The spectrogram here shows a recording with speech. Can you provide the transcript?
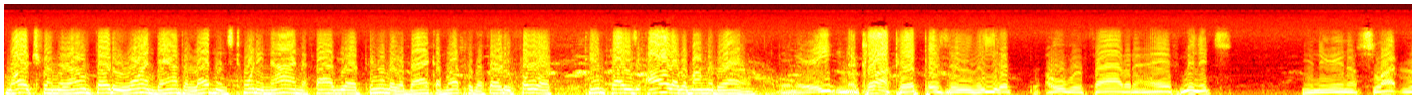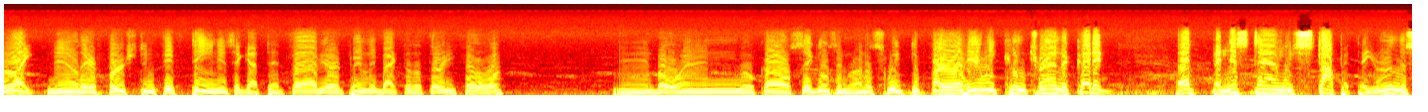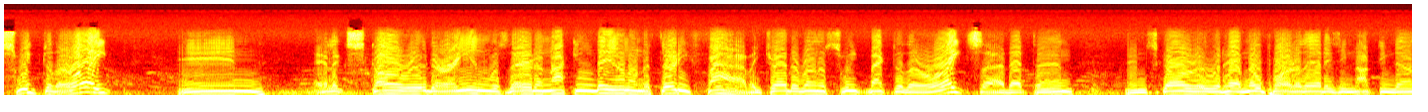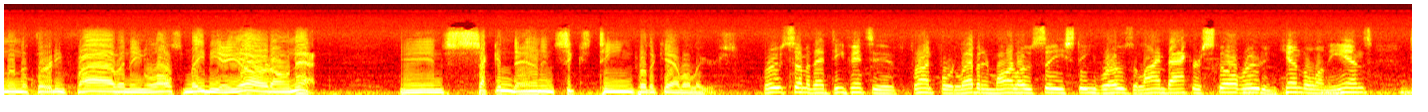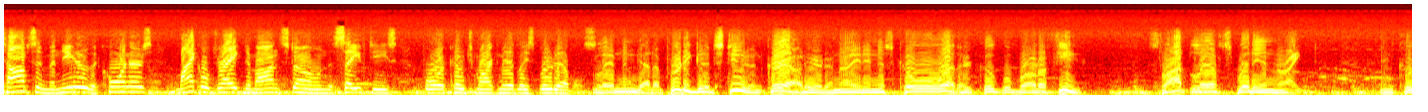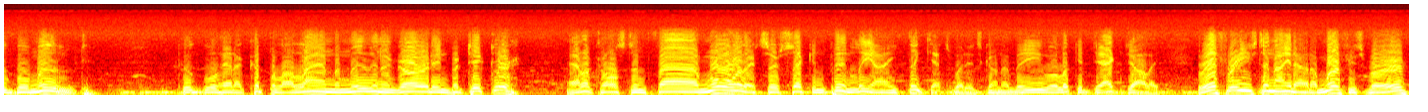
marched from their own 31 down to Lebanon's 29. The five-yard penalty will back them up to the 34. 10 plays, all of them on the ground. And they're eating the clock up as they lead up over five and a half minutes. And they're in a slot right. Now they're first and 15 as they got that five-yard penalty back to the 34. And Bohan signals and run a sweep to Farrell. Here we come trying to cut it up, and this time we stop it. They run the sweep to the right, and Alex Scarrood, our end, was there to knock him down on the 35. He tried to run a sweep back to the right side that time, and Scarrood would have no part of that as he knocked him down on the 35, and he lost maybe a yard on that. And second down and 16 for the Cavaliers. Bruce, some of that defensive front for Lebanon, Marlowe C., Steve Rose, the linebackers, Skullroot and Kendall on the ends, Thompson, Manier, the corners, Michael Drake, Demond Stone, the safeties for Coach Mark Medley's Blue Devils. Lebanon got a pretty good student crowd here tonight in this cold weather. Cookeville brought a few. Slot left, split in right. And Cookeville moved. Cookeville had a couple of linemen moving, a guard in particular. That'll cost them five more. That's their second penalty. I think that's what it's going to be. We'll look at Jack Jolly. Referees tonight out of Murfreesboro.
